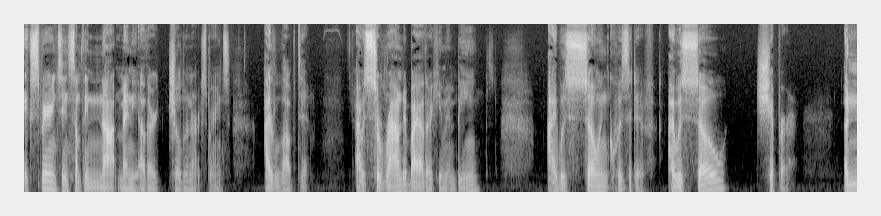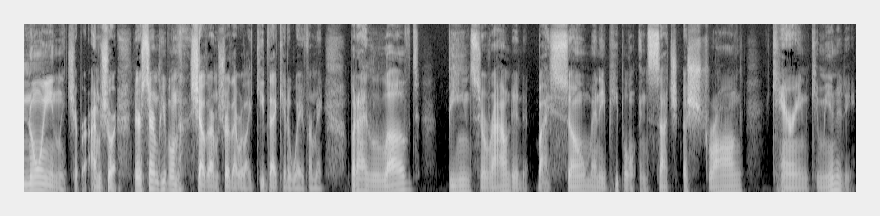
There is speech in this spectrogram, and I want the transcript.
experiencing something not many other children are experiencing. I loved it. I was surrounded by other human beings. I was so inquisitive. I was so chipper, annoyingly chipper. I'm sure there are certain people in the shelter. I'm sure that were like, "Keep that kid away from me." But I loved being surrounded by so many people in such a strong, caring community.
